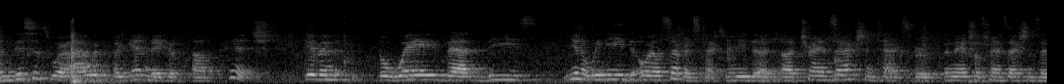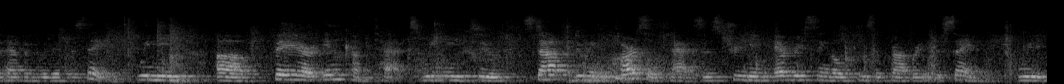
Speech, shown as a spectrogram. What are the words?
and this is where I would, again, make a, a pitch, given the way that these, you know, we need oil severance tax, we need a, a transaction tax for financial transactions that happen within the state. We need a fair income tax. We need to stop doing parcel taxes, treating every single piece of property the same. We,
